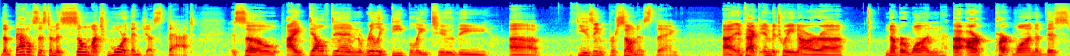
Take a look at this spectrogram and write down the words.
the battle system is so much more than just that. So I delved in really deeply to the uh, fusing personas thing. Uh, in fact, in between our uh, number one, uh, our part one of this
